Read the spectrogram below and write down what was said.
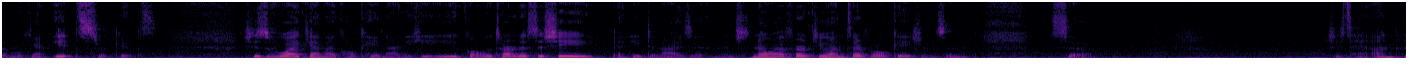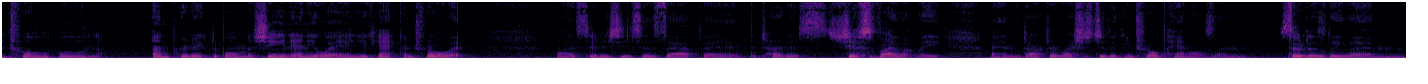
I'm working on its circuits. She says, Why can't I call K9 a he? You call the TARDIS a she. And he denies it. And then she says, No, I've heard you on several occasions. And so she's an uncontrollable and unpredictable machine anyway, and you can't control it. Uh, as soon as she says that, the, the TARDIS shifts violently, and the doctor rushes to the control panels and so does Leela, and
